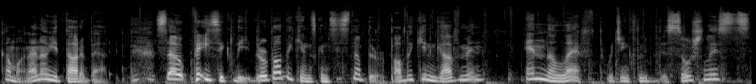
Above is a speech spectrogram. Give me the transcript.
Come on, I know you thought about it. So basically, the Republicans consist of the Republican government and the left, which included the socialists,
